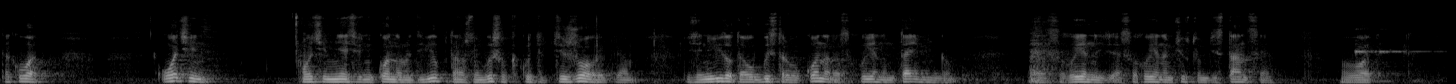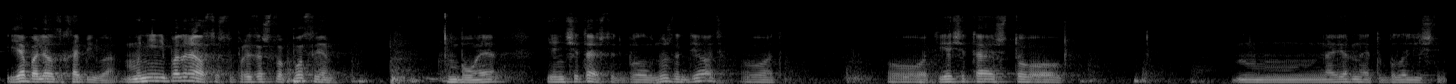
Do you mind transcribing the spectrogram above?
Так вот, очень, очень меня сегодня Конор удивил, потому что он вышел какой-то тяжелый прям. То есть я не видел того быстрого Конора с охуенным таймингом, э, с, охуенной- с охуенным чувством дистанции. Вот. И я болел за Хабиба. Мне не понравилось то, что произошло после боя. Я не считаю, что это было нужно делать. Вот. Вот. Я считаю, что, наверное, это было лишним.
